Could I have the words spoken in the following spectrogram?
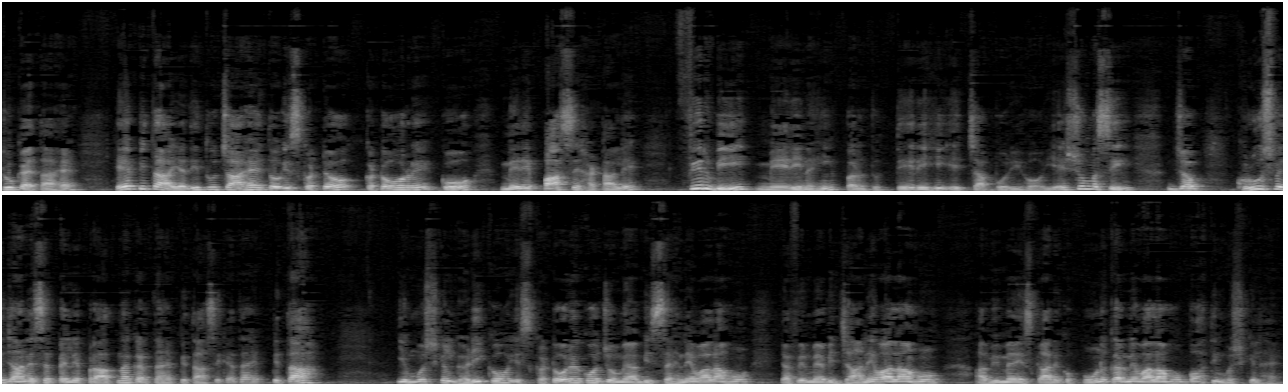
टू कहता है, हे पिता, यदि तू चाहे तो इस कटो, कटोरे को मेरे पास से हटा ले। फिर भी मेरी नहीं, परंतु तेरी ही इच्छा पूरी हो। यीशु मसीह जब क्रूस पे जाने से पहले प्रार्थना करता है पिता से, कहता है, पिता, ये मुश्किल घड़ी को, इस कटोरे को जो मैं अभी सहने वाला हूँ या फिर मैं अभी जाने वाला हूँ, अभी मैं इस कार्य को पूर्ण करने वाला हूँ, बहुत ही मुश्किल है,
